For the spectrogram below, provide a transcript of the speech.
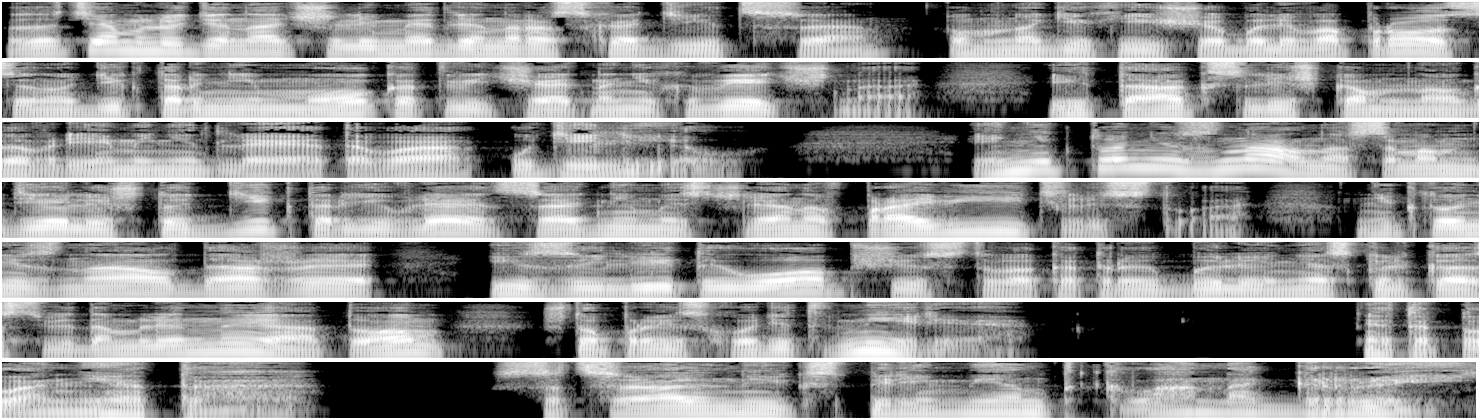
Затем люди начали медленно расходиться. У многих еще были вопросы, но диктор не мог отвечать на них вечно, и так слишком много времени для этого уделил. И никто не знал на самом деле, что диктор является одним из членов правительства. Никто не знал даже из элиты общества, которые были несколько осведомлены о том, что происходит в мире. Эта планета — социальный эксперимент клана Грей.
